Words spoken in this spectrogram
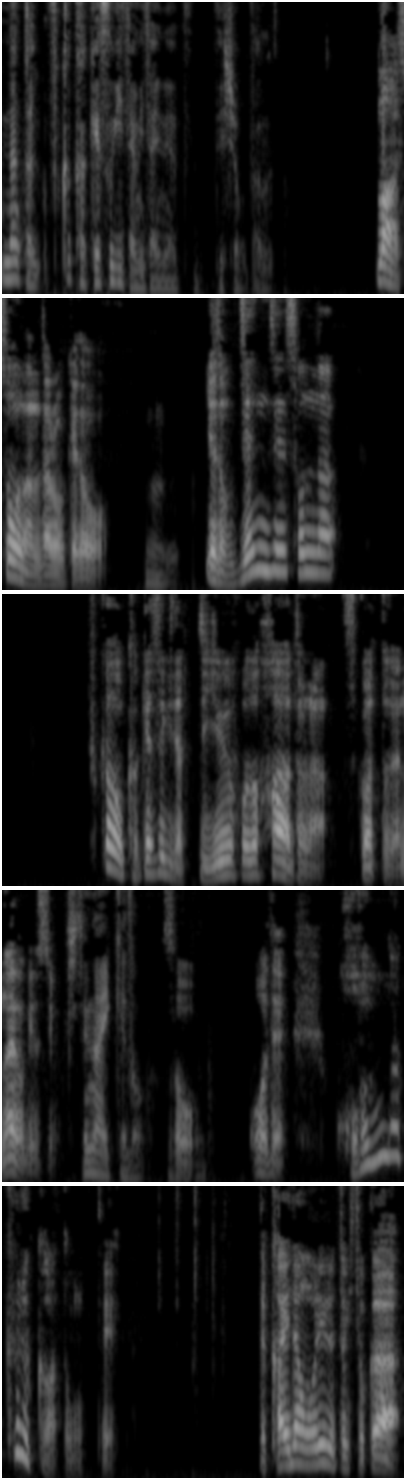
なんか負荷かけすぎたみたいなやつでしょう、多分。まあそうなんだろうけど、うん。いやでも全然そんな、負荷をかけすぎたっていうほどハードなスクワットではないわけですよ。してないけど。そう。おで、こんな来るかと思って。で階段降りるときとか、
